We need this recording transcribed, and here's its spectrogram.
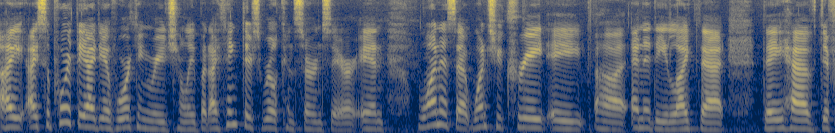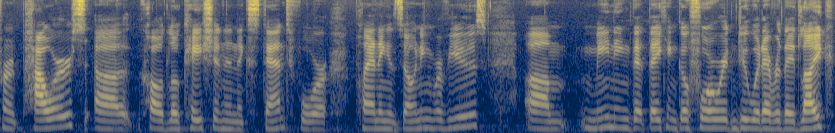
I, I support the idea of working regionally, but I think there's real concerns there. And one is that once you create a uh, entity like that, they have different powers uh, called location and extent for planning and zoning reviews, um, meaning that they can go forward and do whatever they'd like.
